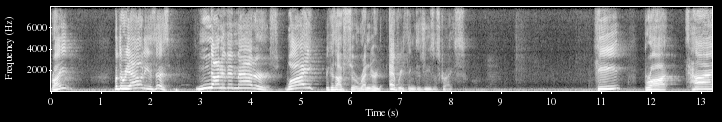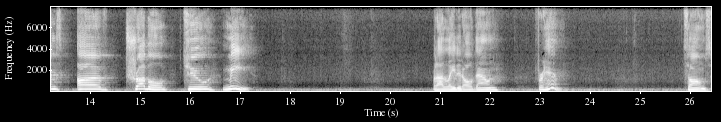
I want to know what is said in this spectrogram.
right? But the reality is this none of it matters. Why? Because I've surrendered everything to Jesus Christ. He brought times of trouble to me. But I laid it all down for him. Psalms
